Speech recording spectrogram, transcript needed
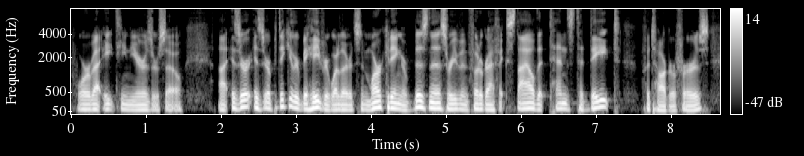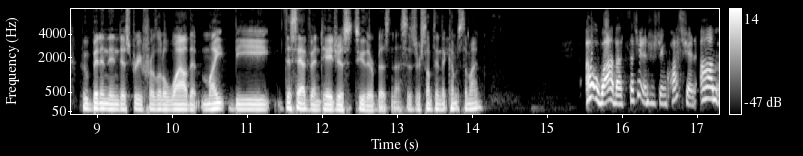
for about 18 years or so. Uh, is there is there a particular behavior, whether it's in marketing or business or even photographic style, that tends to date photographers who've been in the industry for a little while that might be disadvantageous to their business? Is there something that comes to mind? Oh, wow, that's such an interesting question. Um,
